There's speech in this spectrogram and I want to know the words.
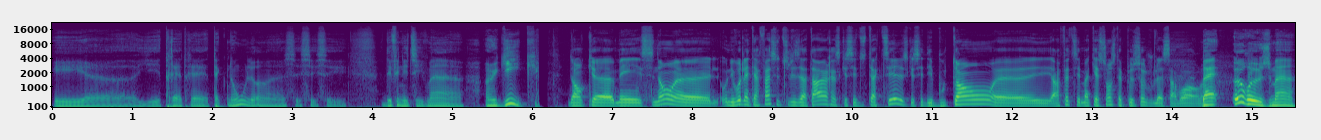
et euh, il est très, très techno. là. C'est- définitivement euh, un geek. Donc, euh, mais sinon, euh, au niveau de l'interface utilisateur, est-ce que c'est du tactile? Est-ce que c'est des boutons? En fait, c'est ma question, c'était plus ça que je voulais savoir. là. Ben, heureusement,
